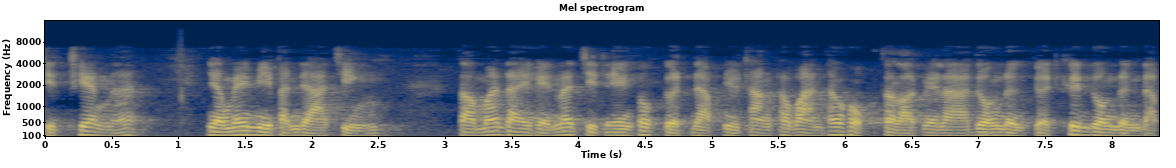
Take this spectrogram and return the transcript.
จิตเที่ยงนะ ยังไม่มีปัญญาจริง ต่อมื่อใดเห็นว่าจิตเองก็เกิดดับอยู่ทางทวารทั้ง 6 ตลอดเวลาดวงหนึ่งเกิดขึ้นดวงหนึ่งดับ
